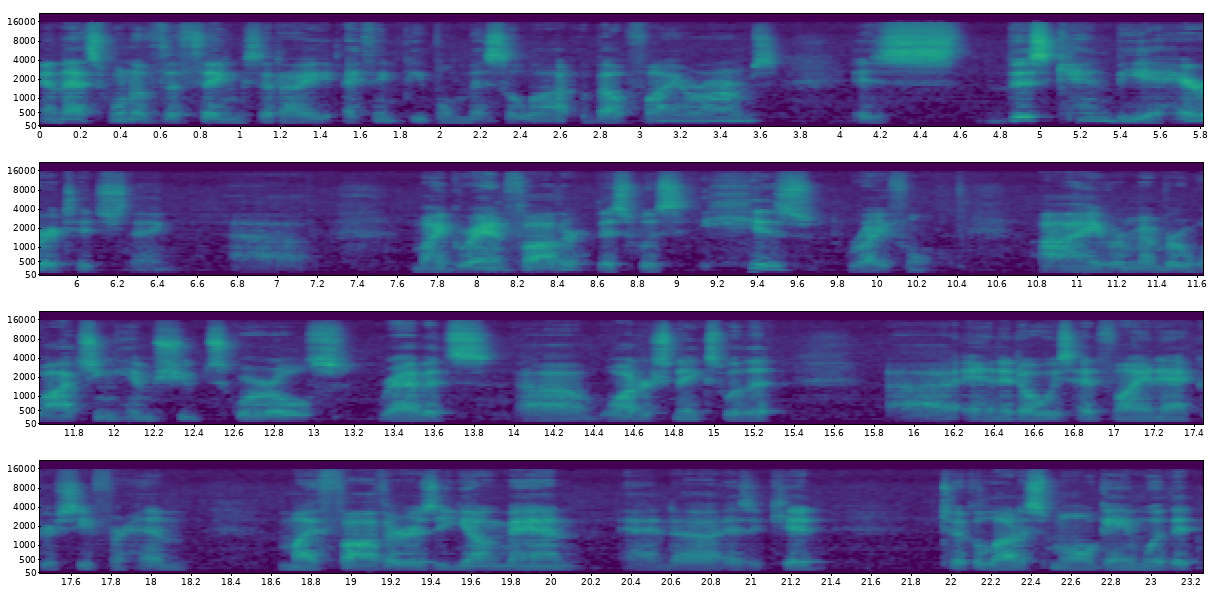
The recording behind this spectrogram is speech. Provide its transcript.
And that's one of the things that I, I think people miss a lot about firearms is this can be a heritage thing. Uh, my grandfather, this was his rifle. I remember watching him shoot squirrels, rabbits, uh, water snakes with it, uh, and it always had fine accuracy for him. My father, as a young man and uh, as a kid, took a lot of small game with it.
